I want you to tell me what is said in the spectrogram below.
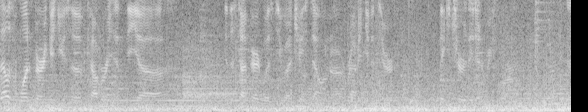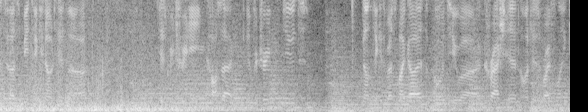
And that was one very good use of cavalry in the uh, in this time period was to uh, chase down uh, routing units here, making sure they didn't reform. And so that's me taking out his uh, his retreating Cossack infantry dudes. Now I'm taking the rest of my guys. I'm going to uh, crash in on his right flank.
